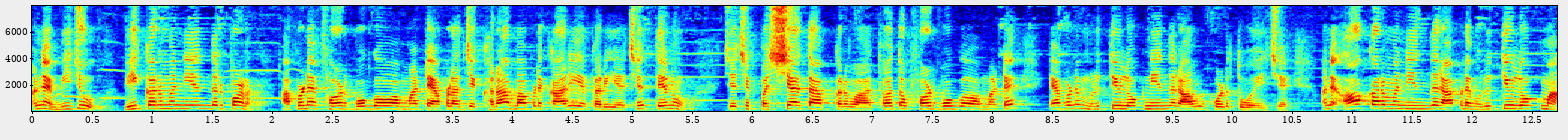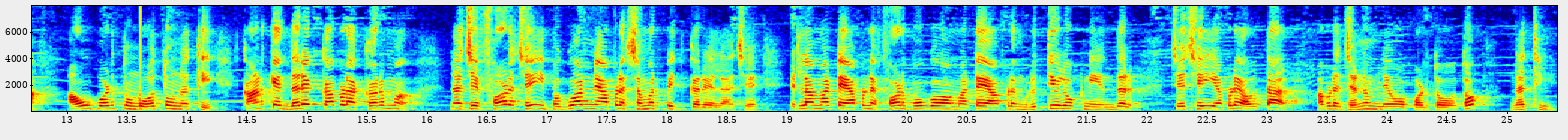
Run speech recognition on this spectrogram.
અને બીજું, વિકર્મની અંદર પણ આપણે ફળ ભોગવવા માટે આપણા જે ખરાબ આપણે કાર્ય કરીએ છીએ તેનું જે છે પશ્ચાતાપ કરવા અથવા તો ફળ ભોગવવા માટે એ આપણે મૃત્યુલોકની અંદર આવવું પડતું હોય છે. અને અકર્મની અંદર આપણે મૃત્યુલોકમાં આવવું પડતું હોતું નથી. કારણ કે દરેક આપણા કર્મ ના, જે ફળ છે એ ભગવાનને આપણે સમર્પિત કરેલા છે. એટલા માટે આપણે ફળ ભોગવવા માટે આપણે મૃત્યુલોકની અંદર જે છે એ આપણે અવતાર, આપણે જન્મ લેવો પડતો હોતો નથી.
